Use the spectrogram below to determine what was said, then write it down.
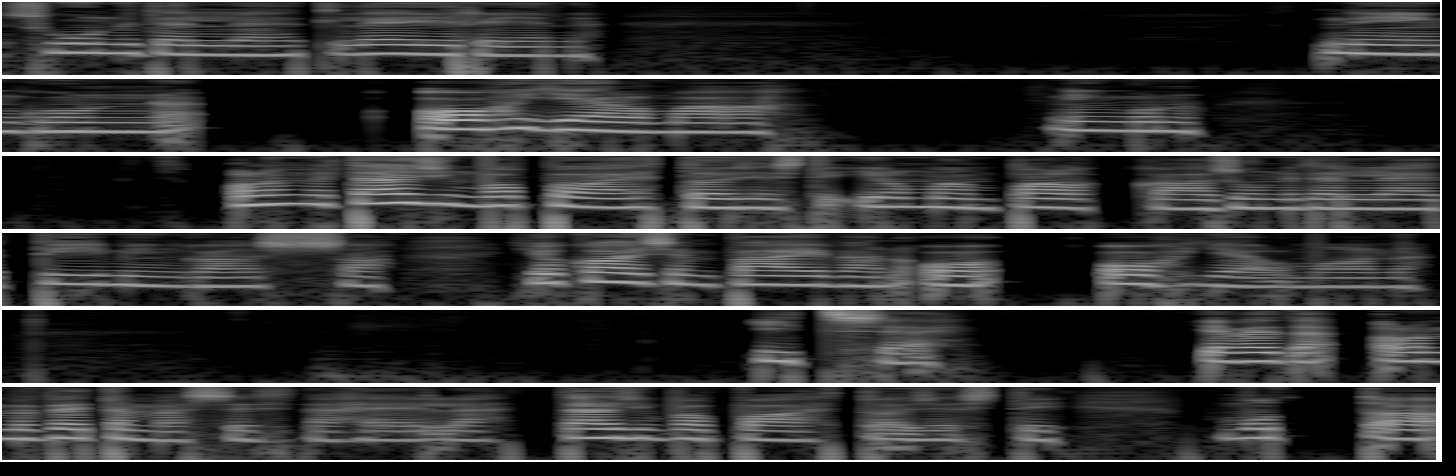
suunnitelleet leirin niin kuin ohjelmaa, niin kuin olemme täysin vapaaehtoisesti ilman palkkaa suunnitelleet tiimin kanssa jokaisen päivän o- ohjelman itse ja vetä, olemme vetämässä sitä heille täysin vapaaehtoisesti, mutta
